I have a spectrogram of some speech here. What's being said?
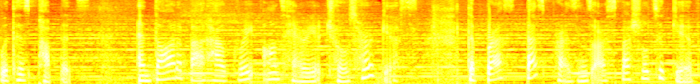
with his puppets and thought about how Great Aunt Harriet chose her gifts. The best, best presents are special to give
